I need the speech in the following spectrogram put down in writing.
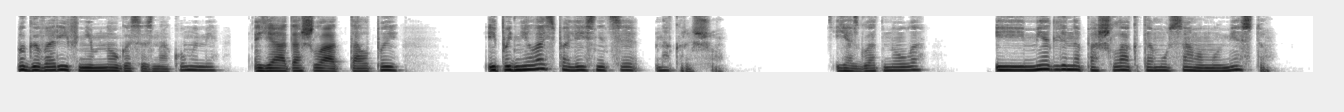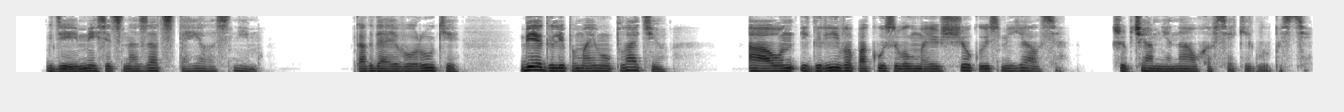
поговорив немного со знакомыми, я отошла от толпы и поднялась по лестнице на крышу. Я сглотнула и медленно пошла к тому самому месту, где месяц назад стояла с ним, когда его руки бегали по моему платью, а он игриво покусывал мою щеку и смеялся, шепча мне на ухо всякие глупости.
